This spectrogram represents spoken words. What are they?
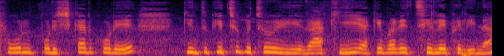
ফুল পরিষ্কার করে কিন্তু কিছু কিছু রাখি, একেবারে ছেলে ফেলি না।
